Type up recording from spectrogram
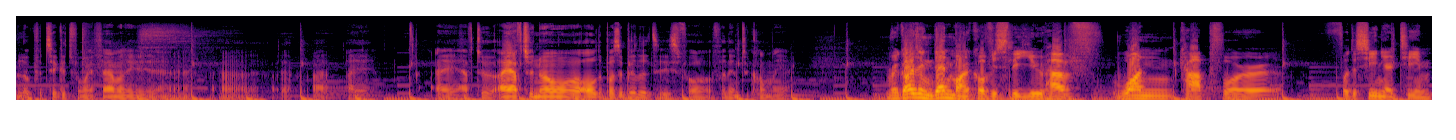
look for tickets for my family, uh, uh, I I have to I have to know all the possibilities for for them to come here. Regarding Denmark, obviously you have one cap for for the senior team,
